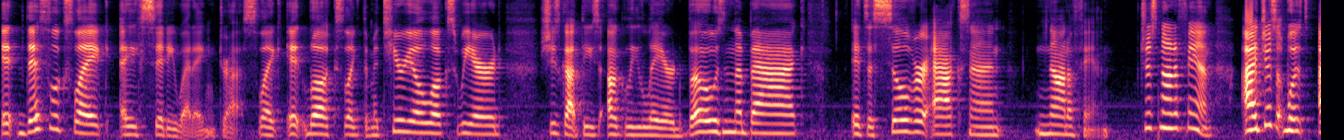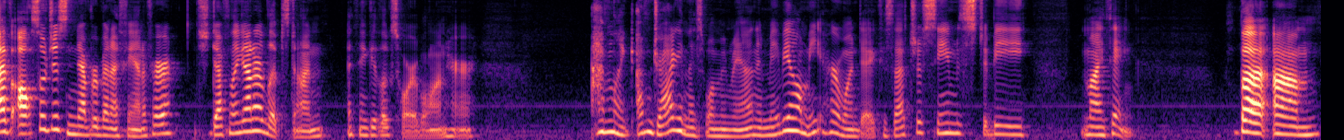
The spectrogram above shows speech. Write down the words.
It this looks like a city wedding dress. Like it looks like the material looks weird. She's got these ugly layered bows in the back. It's a silver accent. Not a fan just not a fan i just was i've also just never been a fan of her she definitely got her lips done. I think it looks horrible on her. I'm like, I'm dragging this woman, man, and maybe I'll meet her one day because that just seems to be my thing. But, um,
